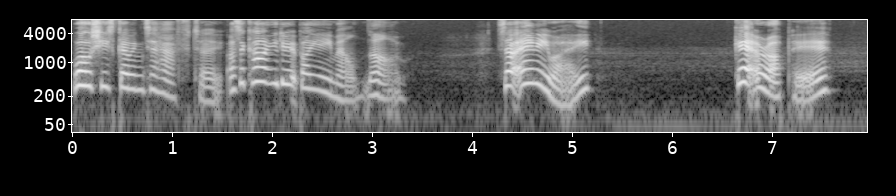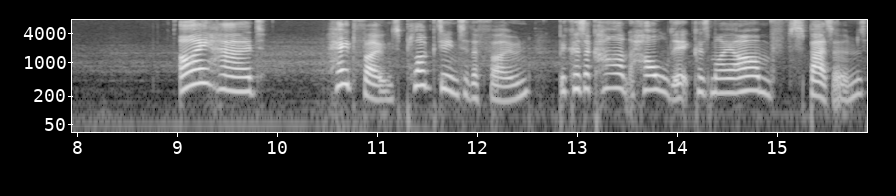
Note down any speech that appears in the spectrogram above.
Well, she's going to have to. I said, can't you do it by email? No. So anyway, get her up here. I had headphones plugged into the phone because I can't hold it because my arm spasms.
